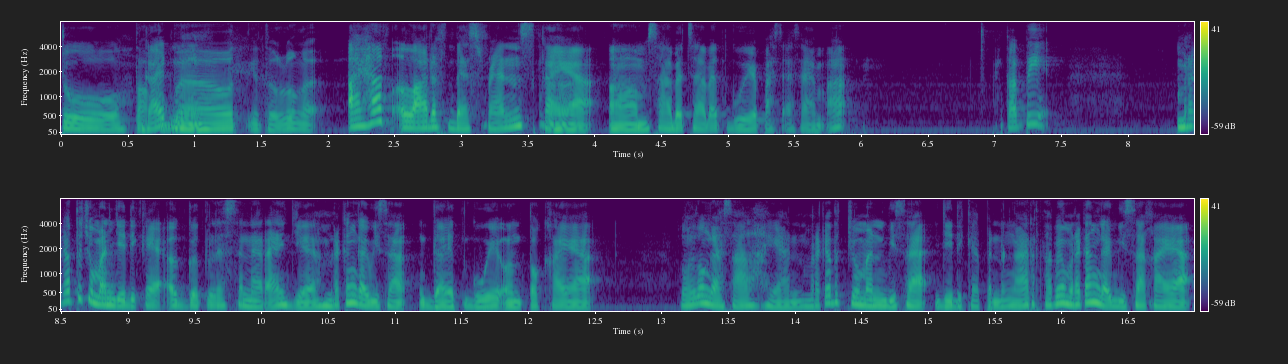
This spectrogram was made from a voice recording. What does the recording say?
to Talk guide me. about gitu lu nggak I have a lot of best friends kayak um, sahabat-sahabat gue pas SMA. Tapi mereka tuh cuman jadi kayak a good listener aja. Mereka nggak bisa guide gue untuk kayak lo tuh nggak salah ya. Mereka tuh cuman bisa jadi kayak pendengar, tapi mereka nggak bisa kayak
